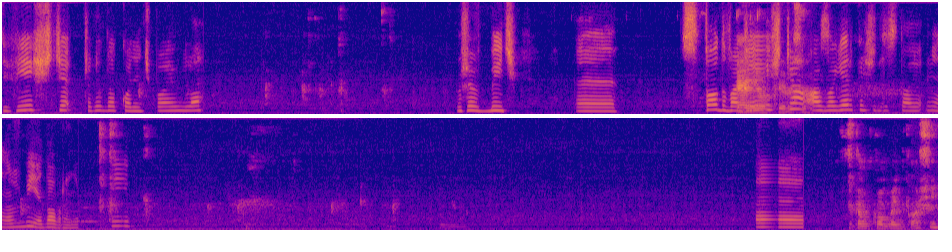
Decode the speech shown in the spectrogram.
200, czekaj dokładnie ci powiem ile. Muszę wbić e, 120, otwieram się. a za gierkę się dostaje, nie no wbiję, dobra, nie. E, Czy tam kombajn kosi?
